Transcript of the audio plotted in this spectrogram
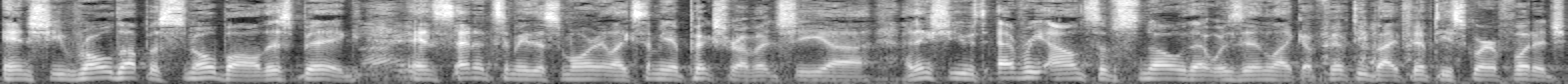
and she rolled up a snowball this big nice. and sent it to me this morning. Like sent me a picture of it. She uh, I think she used every ounce of snow that was in like a 50 by 50 square footage.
